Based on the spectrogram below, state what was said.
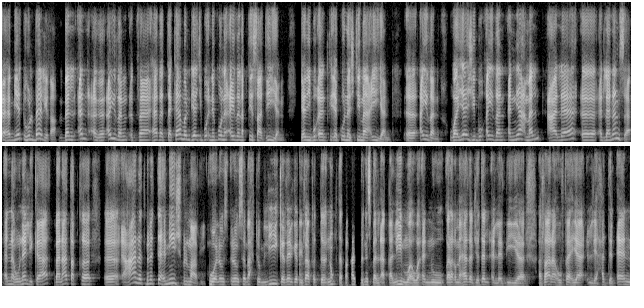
أهميته البالغة. بل أن أيضا فهذا التكامل يجب أن يكون أيضا اقتصاديا يجب أن يكون اجتماعيا آه، أيضا. ويجب أيضا أن يعمل على آه، لا ننسى أن هنالك مناطق آه، عانت من التهميش في الماضي. ولو لو سمحتم لي كذلك إضافة نقطة فقط بالنسبة للأقاليم وهو انه رغم هذا الجدل الذي أثاره فهي لحد الآن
